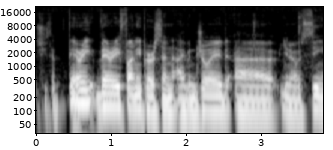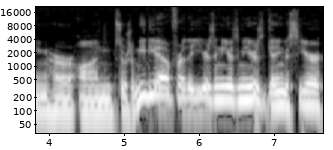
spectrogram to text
She's a very, very funny person. I've enjoyed, uh, you know, seeing her on social media for the years and years and years. Getting to see her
